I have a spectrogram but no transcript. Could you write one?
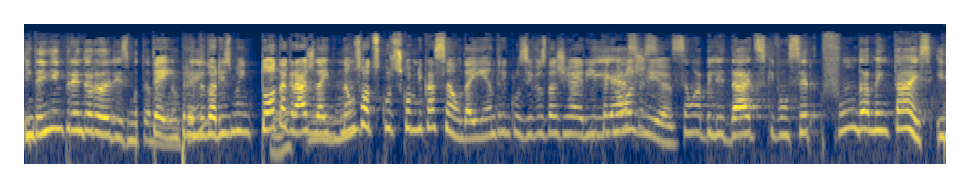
E tem empreendedorismo também. Tem não empreendedorismo em toda a grade, daí não só dos cursos de comunicação, daí entra inclusive os da engenharia e, E tecnologia. essas são habilidades que vão ser fundamentais. E,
